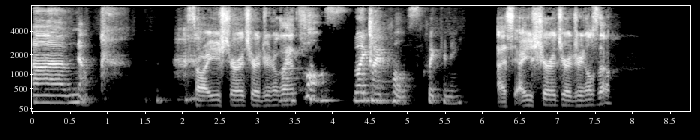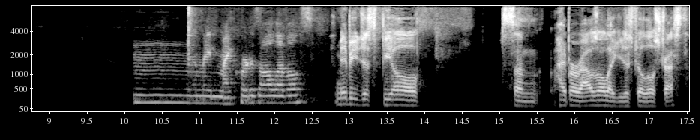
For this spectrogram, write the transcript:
Um, no. So are you sure it's your adrenal glands? My pulse, like my pulse quickening. I see. Are you sure it's your adrenals though? Mm, maybe my cortisol levels. Maybe you just feel some hyperarousal, like you just feel a little stressed.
